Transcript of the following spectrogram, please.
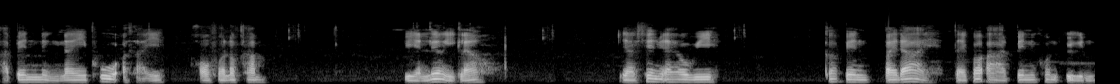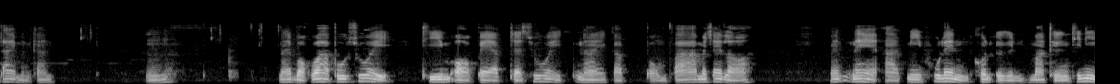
อาจเป็นหนึ่งในผู้อาศัยของสวนทองคำเปลี่ยนเรื่องอีกแล้ว อย่างเช่น LV ก็เป็นไปได้ แต่ก็อาจเป็นคนอื่นได้เหมือนกันนายบอกว่าผู้ช่วยทีมออกแบบจะช่วยนายกับผมฟ้าไม่ใช่เหรอไม่แน่อาจมีผู้เล่นคนอื่นมาถึงที่นี่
